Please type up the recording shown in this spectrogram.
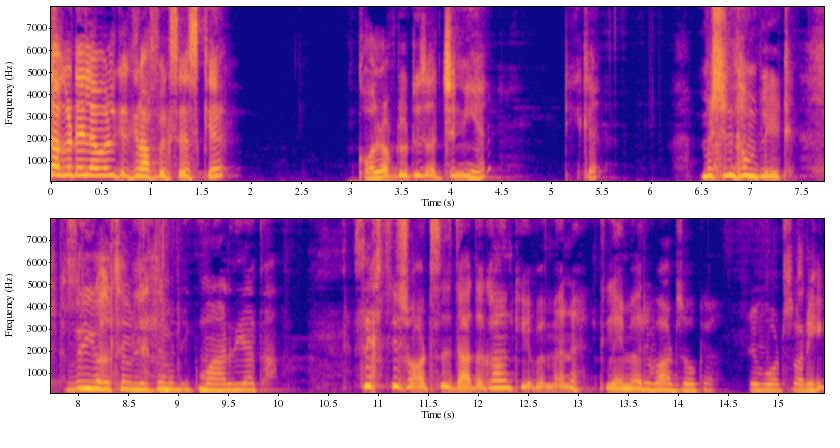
तगड़े लेवल के ग्राफिक्स है इसके। कॉल ऑफ़ ड्यूटीज़ अच्छे नहीं है। मिशन कंप्लीट फ्री ऑल से मैंने एक मार दिया था। सिक्सटी शॉट से ज़्यादा कहाँ किए भाई मैंने? क्लेम या रिवार्ड्स हो गया रिवॉर्ड सॉरी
